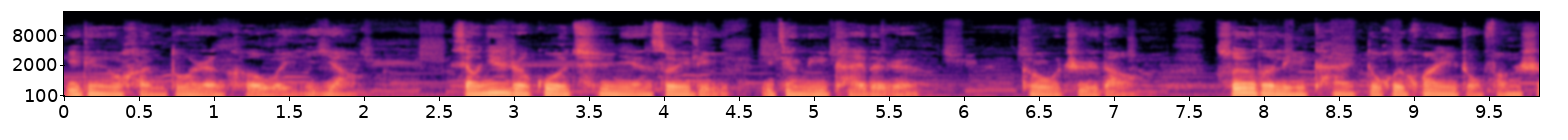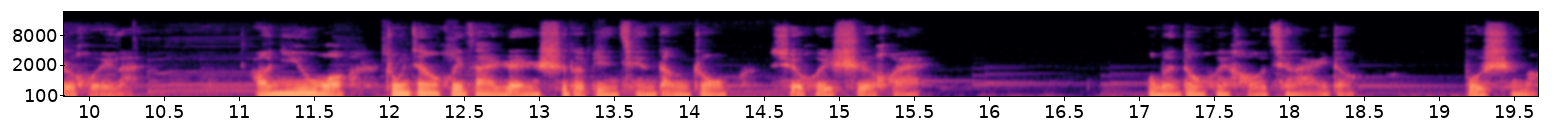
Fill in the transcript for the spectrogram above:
一定有很多人和我一样。想念着过去年岁里已经离开的人，可我知道，所有的离开都会换一种方式回来，而你我终将会在人世的变迁当中学会释怀。我们都会好起来的，不是吗？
